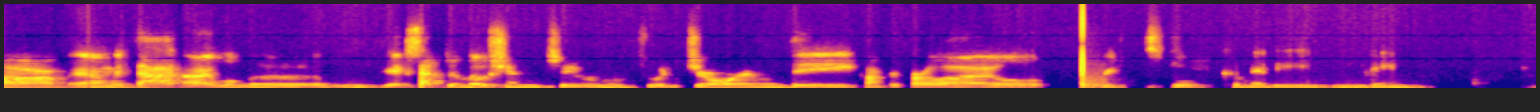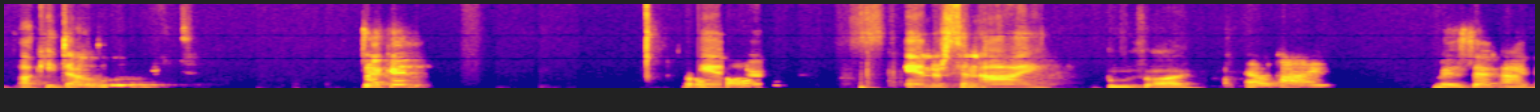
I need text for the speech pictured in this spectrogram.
Um, and with that, I will move, accept a motion to move to adjourn the Concord Carlisle Regional School Committee meeting. Lucky So dog. Second, Roll call. Anderson, I. Booth, aye. Out I. Mezdad, I.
